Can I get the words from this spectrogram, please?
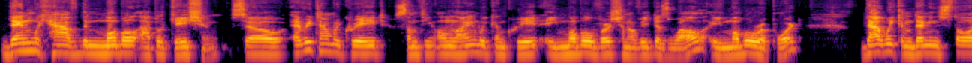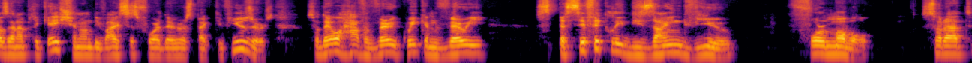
then we have the mobile application. So every time we create something online, we can create a mobile version of it as well, a mobile report that we can then install as an application on devices for their respective users. So they will have a very quick and very specifically designed view for mobile so that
